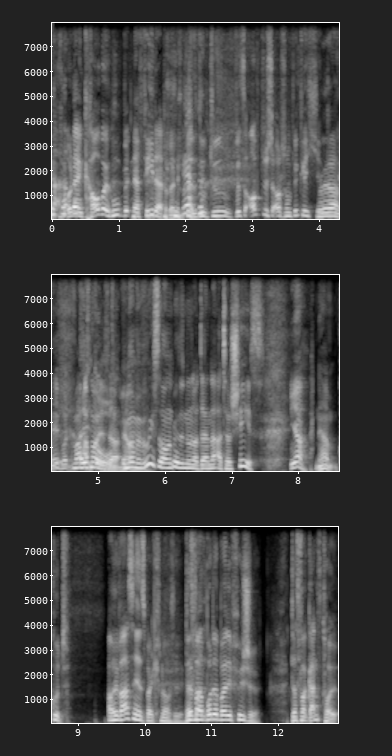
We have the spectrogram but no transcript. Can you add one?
und ein Cowboy-Hut mit einer Feder drin. Also du, du bist optisch auch schon wirklich Ja. Neues, ja. Ich muss mir wirklich sagen, wir sind nur noch deine Attachés. ja. ja, gut. Aber wie war es denn jetzt bei Knossi? Das, Das war war- Butter bei die Fische. Das war ganz toll.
